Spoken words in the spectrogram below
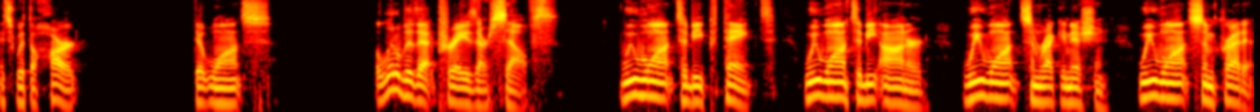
It's with the heart that wants a little bit of that praise ourselves. We want to be thanked. We want to be honored. We want some recognition. We want some credit.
